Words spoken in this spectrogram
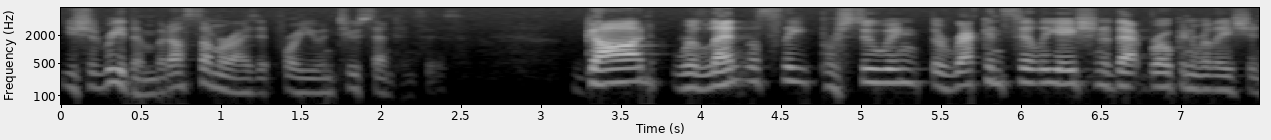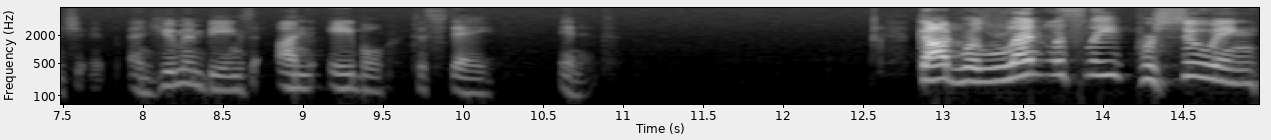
you should read them, but I'll summarize it for you in two sentences. God relentlessly pursuing the reconciliation of that broken relationship, and human beings unable to stay in it. God relentlessly pursuing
